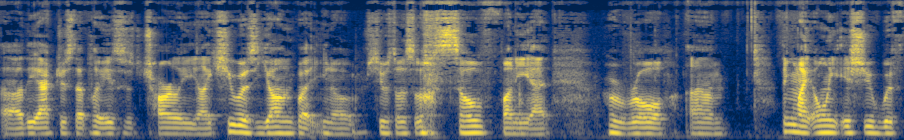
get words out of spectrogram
uh, the actress that plays Charlie, like she was young, but you know she was also so funny at her role. Um, I think my only issue with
